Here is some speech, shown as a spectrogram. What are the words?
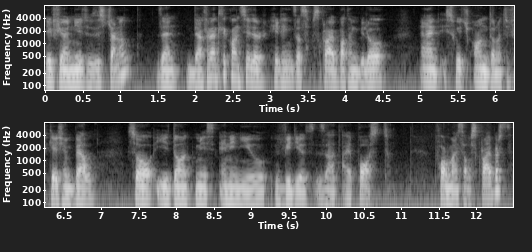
If you are new to this channel, then definitely consider hitting the subscribe button below and switch on the notification bell so you don't miss any new videos that I post. For my subscribers,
